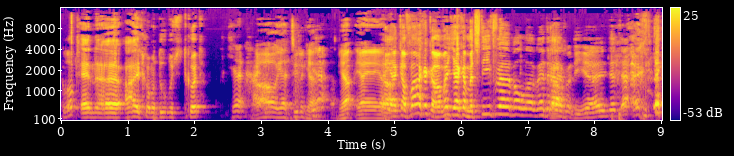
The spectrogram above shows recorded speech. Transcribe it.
klopt. En eh Ajax kwam een doelpuntje tekort. Ja, hij, Oh ja, tuurlijk ja. Ja. Ja, ja, ja. ja. Ja, Jij kan vaker komen, want jij kan met Steve eh, wel eh, wedrijven. Die, eh, dat- ja, echt.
